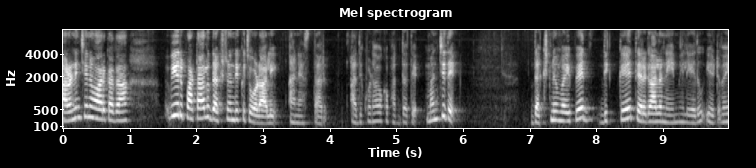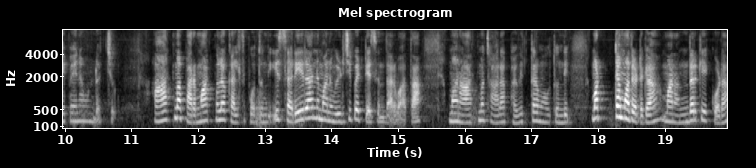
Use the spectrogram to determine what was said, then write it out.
మరణించిన వారు కదా వీరి పటాలు దక్షిణం దిక్కు చూడాలి అనేస్తారు. అది కూడా ఒక పద్ధతే మంచిదే. దక్షిణం వైపే దిక్కే తిరగాలని ఏమీ లేదు ఎటువైపైనా ఉండొచ్చు. ఆత్మ పరమాత్మలో కలిసిపోతుంది. ఈ శరీరాన్ని మనం విడిచిపెట్టేసిన తర్వాత మన ఆత్మ చాలా పవిత్రం అవుతుంది మొట్టమొదటగా మనందరికీ కూడా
